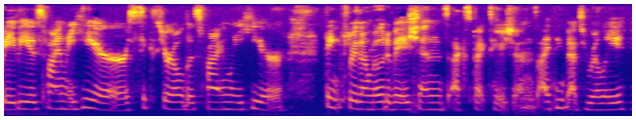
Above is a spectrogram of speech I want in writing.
baby is finally here, or six year old is finally here. Think through their motivations, expectations. I think that's really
